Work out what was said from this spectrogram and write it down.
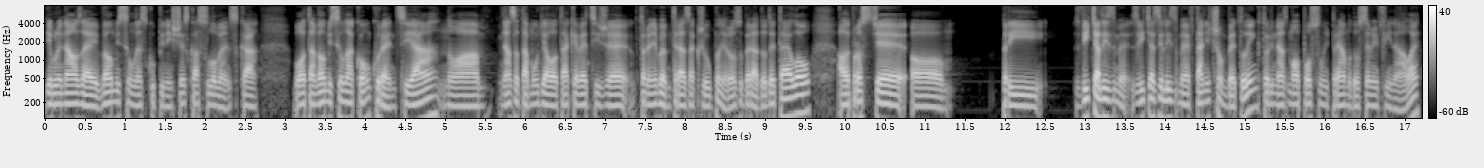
kde boli naozaj veľmi silné skupiny z Česka a Slovenska. Bola tam veľmi silná konkurencia, no a nám sa tam udialo také veci, že, ktoré nebudem teraz akože úplne rozoberať do detailov, ale proste o, pri Zvíťazili sme, sme v tanečnom battling, ktorý nás mal posunúť priamo do semifinále.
